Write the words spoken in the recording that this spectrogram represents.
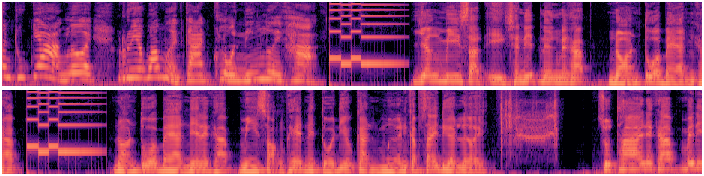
มันทุกอย่างเลย เรียกว่าเหมือนการโคลนนิ่งเลยค่ะ ยังมีสัตว์อีกชนิดหนึ่งนะครับ หนอนตัวแบนครับ หนอนตัวแบนเนี่ยนะครับมี 2 เพศในตัวเดียวกันเหมือนกับไส้เดือนเลยสุดท้ายนะครับไม่ได้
